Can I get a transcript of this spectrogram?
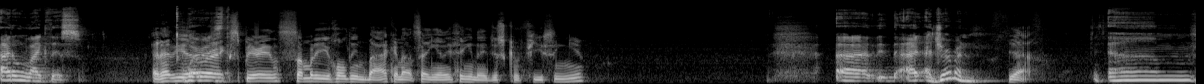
I don't like this. And have you Whereas, ever experienced somebody holding back and not saying anything, and then just confusing you? Uh, a, a German. Yeah. Um,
